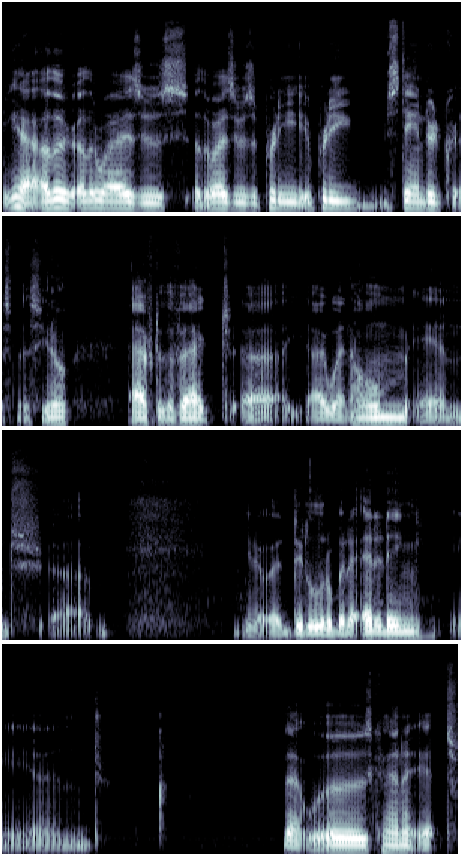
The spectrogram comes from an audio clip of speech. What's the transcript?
yeah, other otherwise it was otherwise it was a pretty a pretty standard Christmas. You know, after the fact, uh, I went home and uh, you know did a little bit of editing, and that was kind of it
